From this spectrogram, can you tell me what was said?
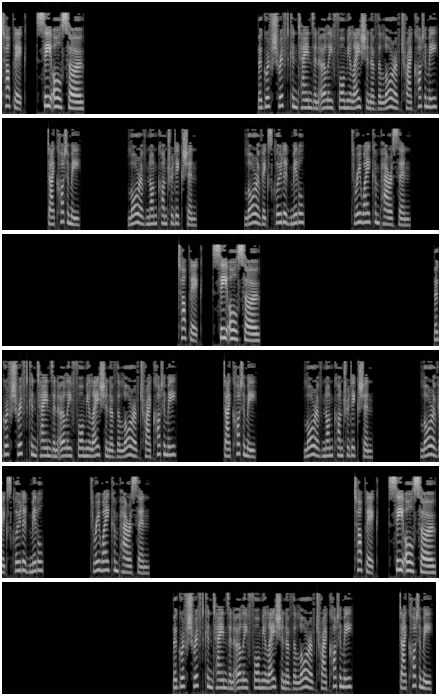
Topic. See also. Begriffsschrift contains an early formulation of the law of trichotomy. Dichotomy. Law of non-contradiction. Law of excluded middle. Three-way comparison. Topic. See also. Begriffsschrift contains an early formulation of the law of trichotomy Dichotomy Law of non-contradiction Law of excluded middle Three-way comparison. Topic. See also. Begriffsschrift contains an early formulation of the law of trichotomy Dichotomy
